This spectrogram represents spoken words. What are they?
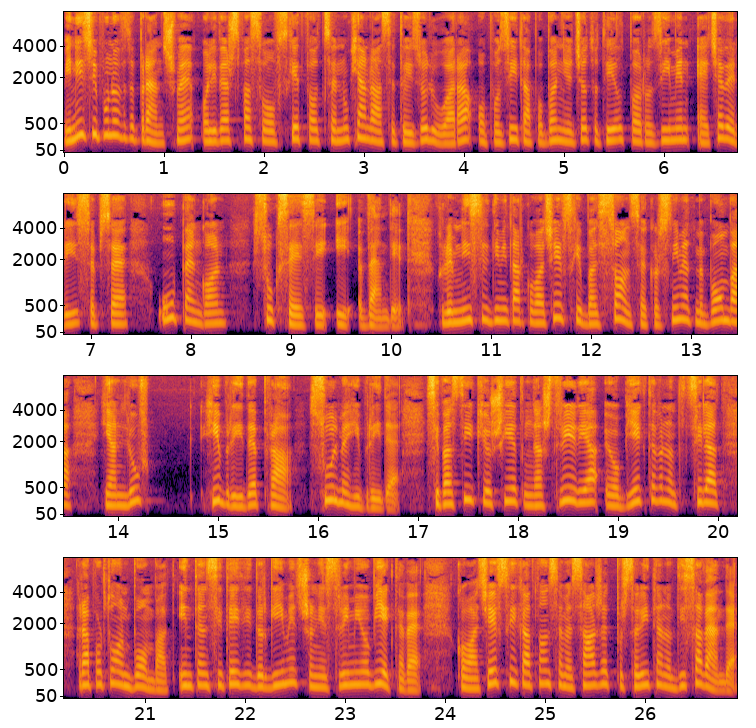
Ministri i Punëve të Brendshme, Oliver Spasovski thotë se nuk janë raste të izoluara, opozita po bën një gjë të tillë për rrëzimin e qeverisë sepse u pengon suksesi i vendit. Kryeministri Dimitar Kovaçevski beson se kërcënimet me bomba janë luftë hibride, pra sulme hibride. Sipas tij, kjo shihet nga shtrirja e objekteve në të cilat raportohen bombat, intensiteti i dërgimit, shënjestrimi i objekteve. Kovaçevski ka thënë se mesazhet përsëriten në disa vende,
